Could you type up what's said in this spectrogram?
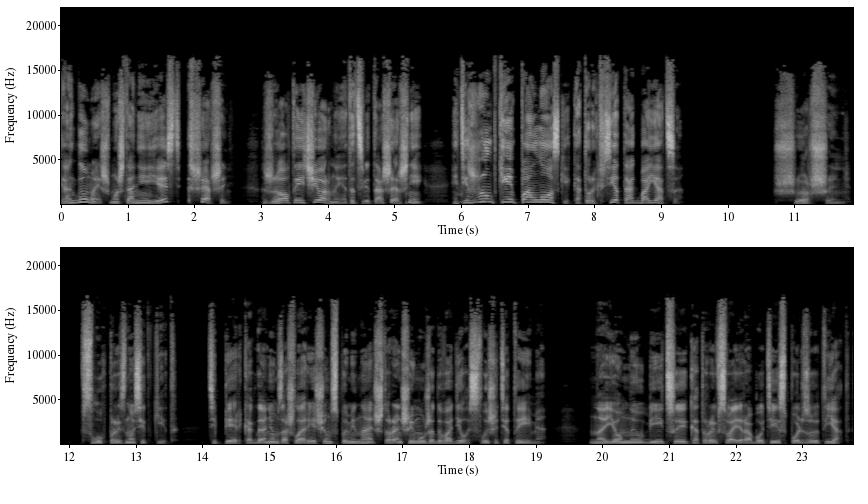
«Как думаешь, может, они и есть шершень?» Желтый и черный — это цвета шершней. Эти жуткие полоски, которых все так боятся». «Шершень», — вслух произносит Кит. Теперь, когда о нем зашла речь, он вспоминает, что раньше ему уже доводилось слышать это имя. Наемные убийцы, которые в своей работе используют яд.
